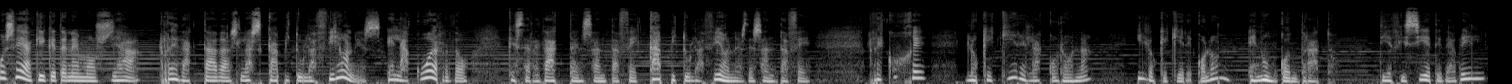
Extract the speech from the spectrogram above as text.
Pues he aquí que tenemos ya redactadas las capitulaciones, el acuerdo que se redacta en Santa Fe, capitulaciones de Santa Fe. Recoge lo que quiere la corona y lo que quiere Colón en un contrato. 17 de abril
